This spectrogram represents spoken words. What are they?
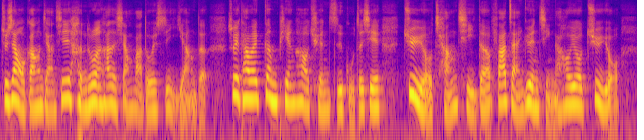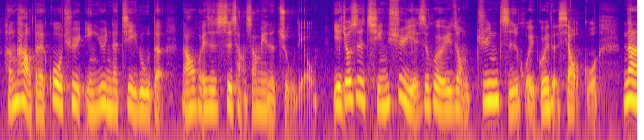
就像我刚刚讲，其实很多人他的想法都会是一样的，所以他会更偏好全职股这些具有长期的发展愿景，然后又具有很好的过去营运的记录的，然后会是市场上面的主流，也就是情绪也是会有一种均值回归的效果。那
